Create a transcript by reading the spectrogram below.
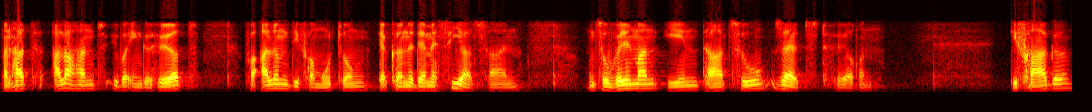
Man hat allerhand über ihn gehört, vor allem die Vermutung, er könne der Messias sein, und so will man ihn dazu selbst hören. Die Frage,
